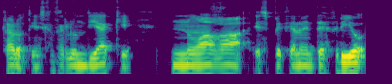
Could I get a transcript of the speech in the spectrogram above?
Claro, tienes que hacerlo un día que no haga especialmente frío.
